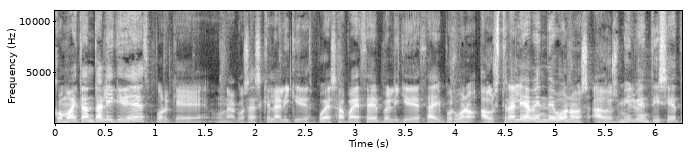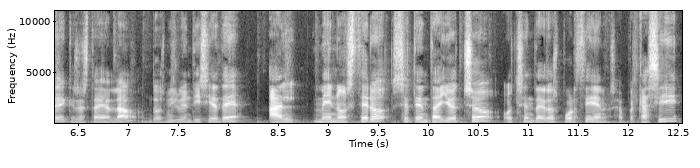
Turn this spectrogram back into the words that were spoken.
Como hay tanta liquidez, porque una cosa es que la liquidez puede desaparecer, pero liquidez hay, pues bueno, Australia vende bonos a 2027, que eso está ahí al lado, 2027, al menos 0,7882%. O sea, pues casi,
